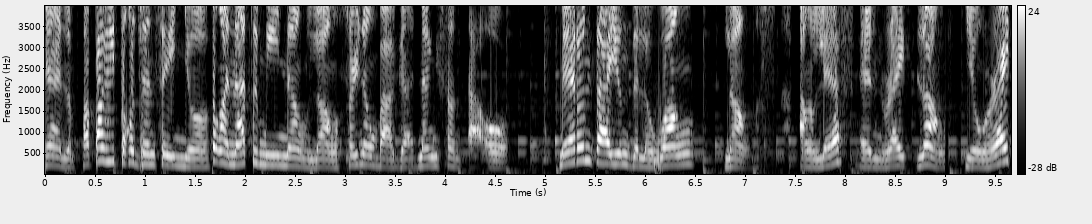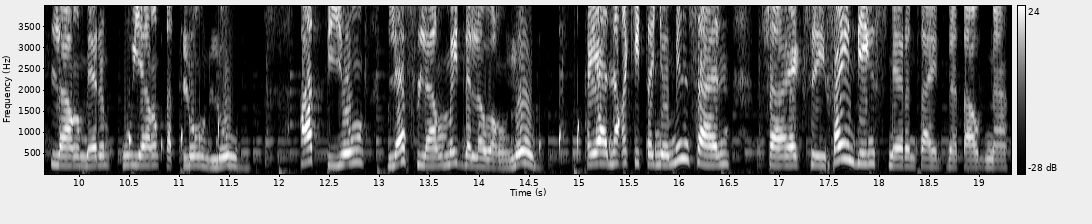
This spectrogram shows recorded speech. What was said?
Yan, papakita ko dyan sa inyo ang anatomy ng lungs or ng baga ng isang tao. Meron tayong dalawang lungs, ang left and right lung. Yung right lung, meron po yung tatlong lobe. At yung left lung, may dalawang lobe. Kaya nakikita nyo minsan sa x-ray findings, meron tayong tinatawag na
